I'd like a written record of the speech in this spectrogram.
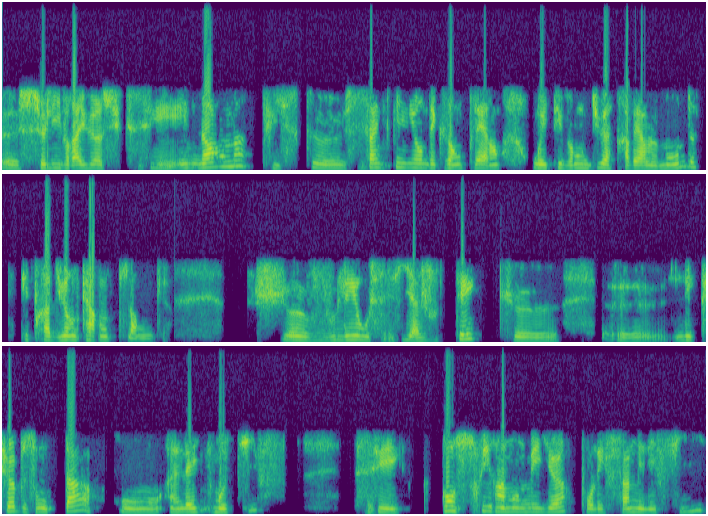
Euh, ce livre a eu un succès énorme puisque 5 millions d'exemplaires ont été vendus à travers le monde et traduits en 40 langues. Je voulais aussi ajouter que euh, les clubs Zonta un leitmotiv, c'est construire un monde meilleur pour les femmes et les filles.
